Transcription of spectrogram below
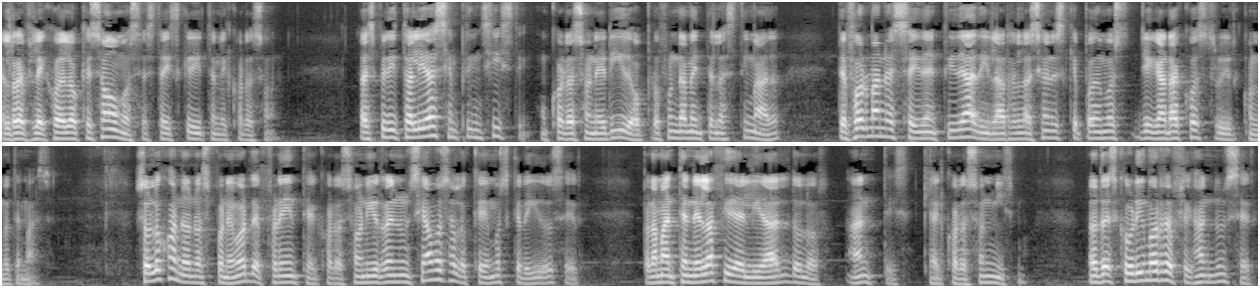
El reflejo de lo que somos está escrito en el corazón. La espiritualidad siempre insiste, un corazón herido o profundamente lastimado deforma nuestra identidad y las relaciones que podemos llegar a construir con los demás. Solo cuando nos ponemos de frente al corazón y renunciamos a lo que hemos creído ser, para mantener la fidelidad al dolor antes que al corazón mismo, nos descubrimos reflejando un ser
